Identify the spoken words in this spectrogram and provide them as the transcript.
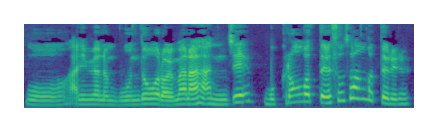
뭐 아니면은 뭐 운동을 얼마나 하는지 뭐 그런 것들 소소한 것들을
